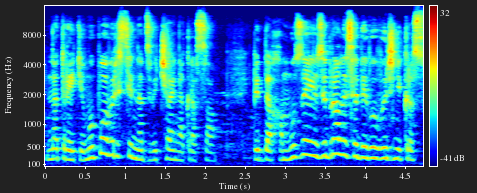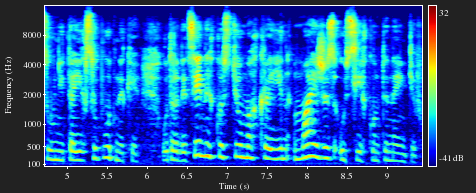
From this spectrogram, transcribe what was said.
На третьому поверсі надзвичайна краса. Під дахом музею зібралися дивовижні красуні та їх супутники у традиційних костюмах країн майже з усіх континентів.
